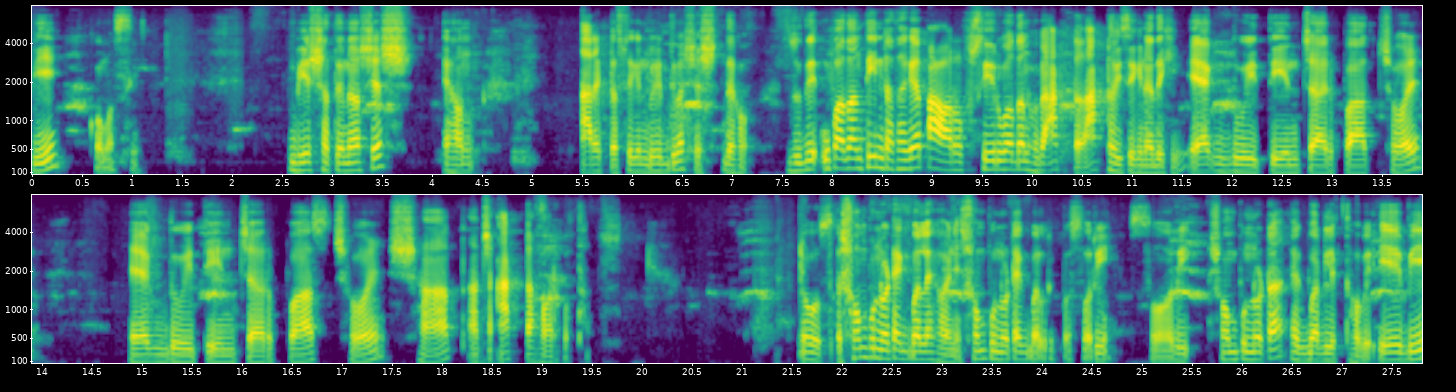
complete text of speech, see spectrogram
B comma C বিয়ের সাথে নেওয়া শেষ। এখন আরেকটা সেকেন্ড ব্রেকেট দিবা, শেষ। দেখো, যদি উপাদান তিনটা থাকে পাওয়ার অফ সি এর উপাদান হবে আটটা। আটটা হয়েছে কিনা দেখি। এক, দুই, তিন, চার, পাঁচ, ছয়। এক, দুই, তিন, চার, পাঁচ, ছয়, সাত। আচ্ছা আটটা হওয়ার কথা। ও সম্পূর্ণটা একবার লেখা হয়নি। সম্পূর্ণটা একবার লিখবা সরি সরি সম্পূর্ণটা একবার লিখতে হবে। এ বি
